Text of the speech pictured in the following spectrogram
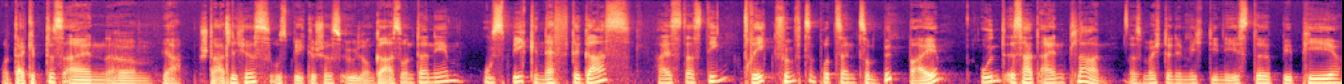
Und da gibt es ein ähm, ja, staatliches usbekisches Öl- und Gasunternehmen, Usbek Neftegas heißt das Ding, trägt 15 Prozent zum BIP bei und es hat einen Plan. Es möchte nämlich die nächste BP,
